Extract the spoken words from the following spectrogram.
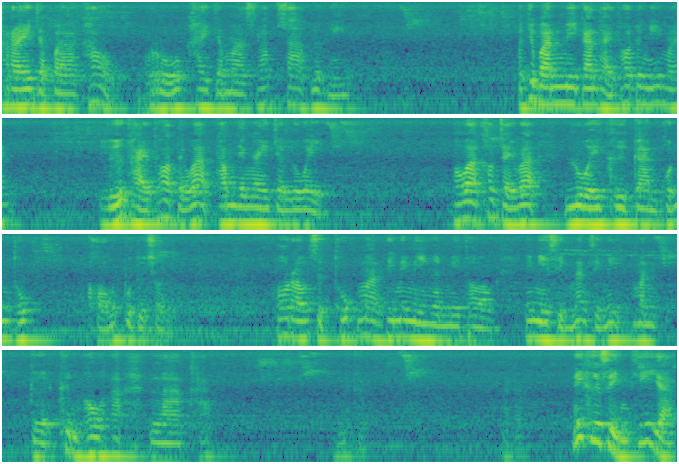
ใครจะมาเข้ารู้ใครจะมารับทราบเรื่องนี้ ปัจจุบันมีการถ่ายทอดเรื่องนี้ไหมหรือถ่ายทอดแต่ว่าทำยังไงจะรวย เพราะว่าเข้าใจว่ารวยคือการพ้นทุกข์ของปุถุชน เพราะเราสึกทุกข์มากที่ไม่มีเงินมีทอง ไม่มีสิ่งนั่นสิ่งนี้มันเกิดขึ้นเพราะว่าราคะนะครับนะครับนี่คือสิ่งที่อยาก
